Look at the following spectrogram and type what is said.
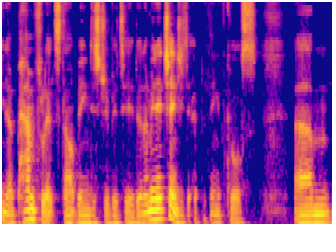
you know pamphlets start being distributed, and I mean it changes everything, of course. Um,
